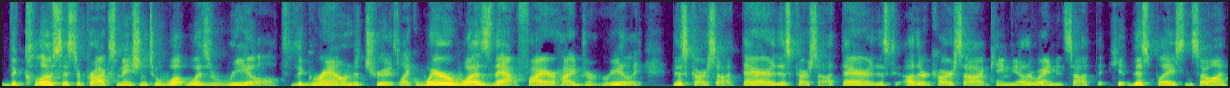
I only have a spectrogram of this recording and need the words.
the closest approximation to what was real, to the ground of truth. Like, where was that fire hydrant really? This car saw it there, this car saw it there, this other car saw it, came the other way, and it saw it hit this place, and so on.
